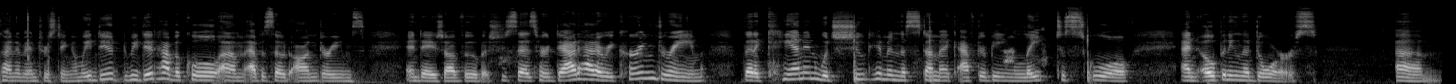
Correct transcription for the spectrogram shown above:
kind of interesting, and we do we did have a cool um, episode on dreams and deja vu. But she says her dad had a recurring dream that a cannon would shoot him in the stomach after being late to school and opening the doors. Um,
